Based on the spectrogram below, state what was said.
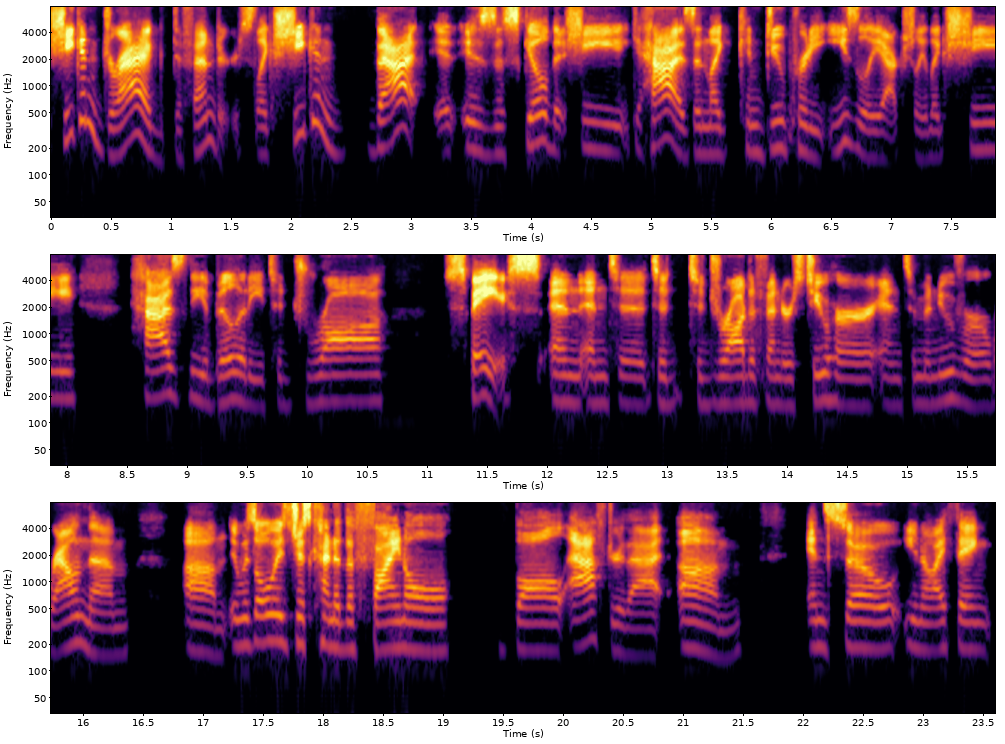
she can drag defenders. Like she can that is a skill that she has and like can do pretty easily actually. Like she has the ability to draw space and and to to to draw defenders to her and to maneuver around them. Um it was always just kind of the final ball after that. Um and so, you know, I think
